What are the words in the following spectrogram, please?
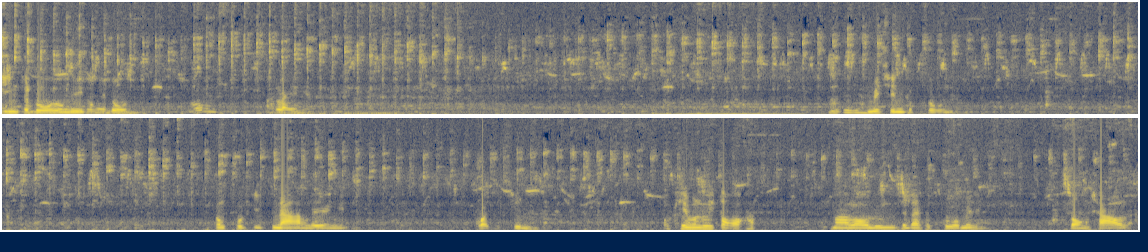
ยิงจะโดนตรงนี้ก็ไม่โดนโอ้อะไรเนี่ยมันก็ยังไม่ชินกับศูนย์ต้องฝึกอีกนานเลยอย่างนี้ กว่าจะชิน โอเคมาลุยต่อครับ มารอลุ้นจะได้สักตัวไหมเนี่ยสองเช้าแล้ว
